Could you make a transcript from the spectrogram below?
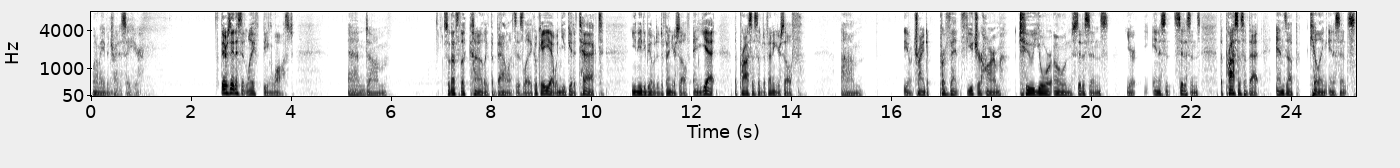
what am i even trying to say here there's innocent life being lost and um so that's the kind of like the balance is like okay yeah when you get attacked you need to be able to defend yourself and yet the process of defending yourself um you know trying to prevent future harm to your own citizens, your innocent citizens, the process of that ends up killing innocents.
